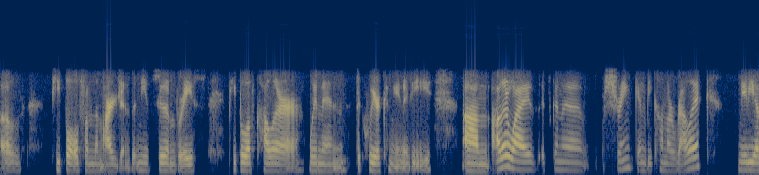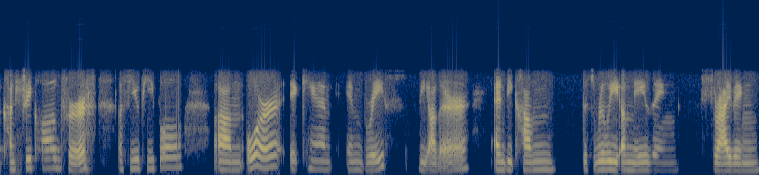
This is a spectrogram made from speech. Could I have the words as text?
of people from the margins. It needs to embrace people of color, women, the queer community. Um, otherwise, it's going to shrink and become a relic, maybe a country club for a few people, um, or it can embrace the other and become this really amazing, thriving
